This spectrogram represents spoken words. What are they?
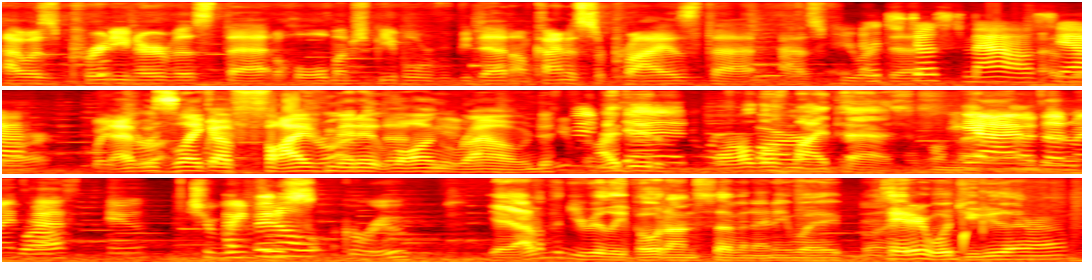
I was pretty nervous that a whole bunch of people would be dead. I'm kind of surprised that as few are It's dead. just Mouse, yeah. Wait, That Jirard- was like a five minute long too. round. I did all of my tasks on that. Yeah, I I've done my well. task too. Should we just a- group? Yeah, I don't think you really vote on seven anyway. But... Tater, what'd you do that round?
